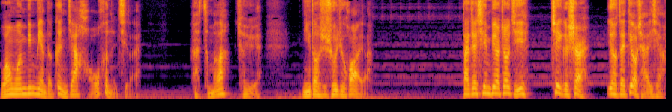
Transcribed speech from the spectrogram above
王文斌变得更加豪横了起来。怎么了，陈宇？你倒是说句话呀！大家先不要着急，这个事儿要再调查一下。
